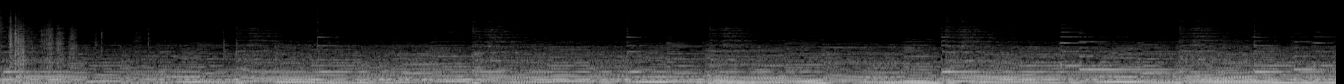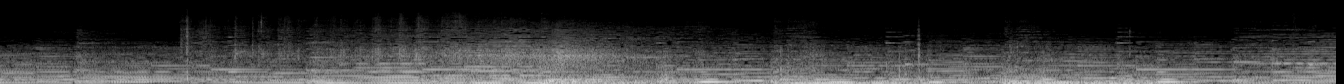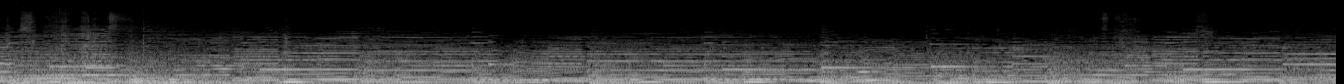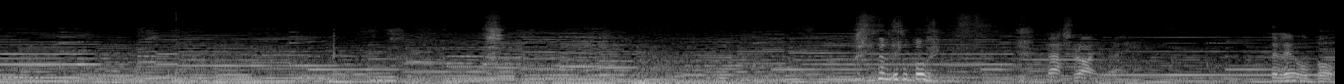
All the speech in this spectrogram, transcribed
Deus. The little boy. That's right, Ray. The little boy.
